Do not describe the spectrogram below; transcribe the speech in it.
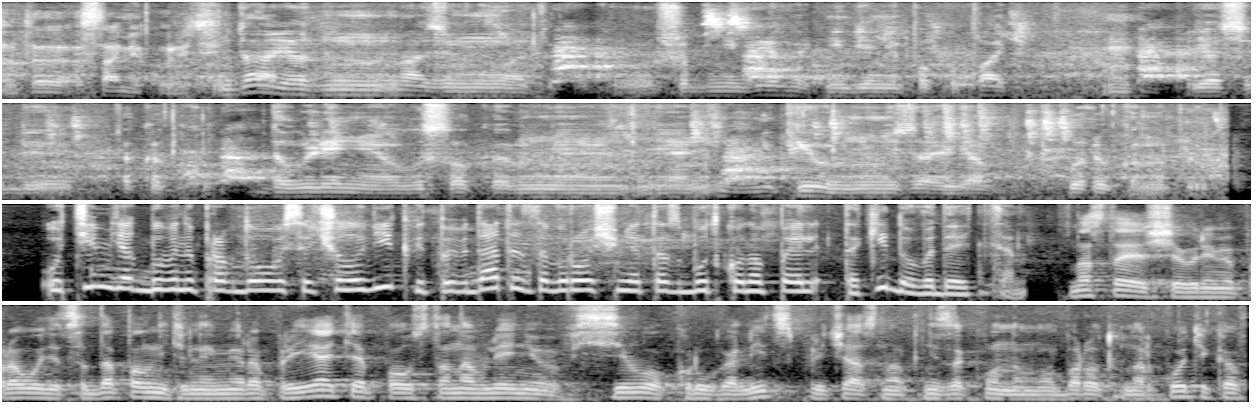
Это сами курите. Да, я на зиму, это, как его, чтобы не бегать, нигде не покупать. Я себе, так как давление высокое, мне, я не, не пью, мне нельзя, я курю коноплю. Утім, якби він не чоловік, відповідати за вирощування та збут конопель таки доведеться. В настоящее время проводятся дополнительные мероприятия по установлению всего круга лиц, причастного к незаконному обороту наркотиков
